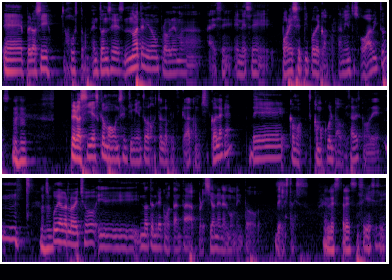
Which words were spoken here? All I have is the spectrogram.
Eh, pero sí, justo. Entonces, no he tenido un problema a ese, en ese, por ese tipo de comportamientos o hábitos. Pero sí es como un sentimiento, justo lo platicaba con mi psicóloga, de como, como culpa, güey, ¿sabes? Como de, mm, pues pude haberlo hecho y no tendría como tanta presión en el momento del estrés. El estrés. Sí, sí, sí.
